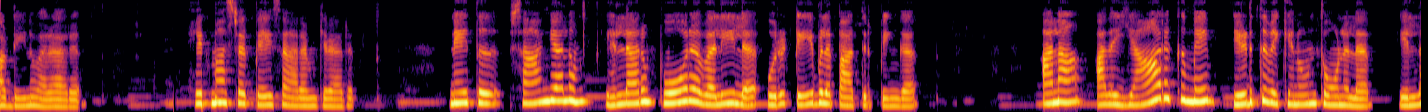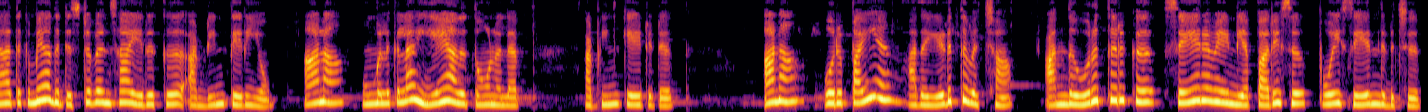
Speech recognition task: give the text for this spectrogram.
அப்படின்னு வராரு. ஹெட் மாஸ்டர் பேச ஆரம்பிக்கிறாரு. நேற்று சாயங்காலம் எல்லாரும் போற வழியில ஒரு டேபிளை பார்த்துருப்பீங்க. ஆனா அதை யாருக்குமே எடுத்து வைக்கணும்னு தோணல. எல்லாத்துக்குமே அது டிஸ்டர்பன்ஸா இருக்கு அப்படின்னு தெரியும். ஆனா உங்களுக்கெல்லாம் ஏன் அது தோணலை? அப்படின்னு கேட்டுட்டு ஆனா ஒரு பையன் அதை எடுத்து வச்சான். அந்த ஒருத்தருக்கு சேர வேண்டிய பரிசு போய் சேர்ந்துடுச்சு.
